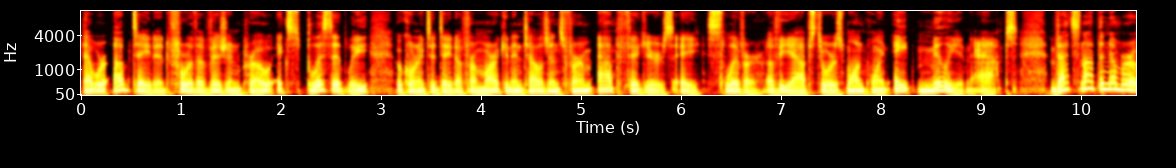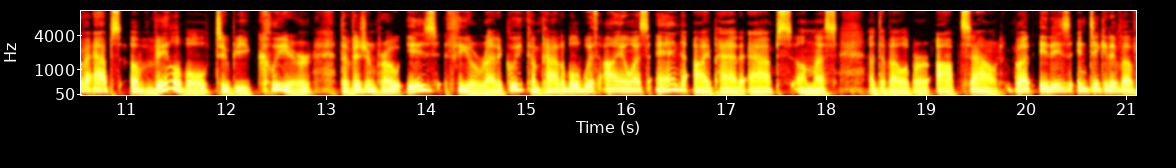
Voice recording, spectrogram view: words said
that were updated for the Vision Pro explicitly, according to data from market intelligence firm AppFigures, a sliver of the App Store's 1.8 million million apps. That's not the number of apps available, to be clear. The Vision Pro is theoretically compatible with iOS and iPad apps unless a developer opts out, but it is indicative of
